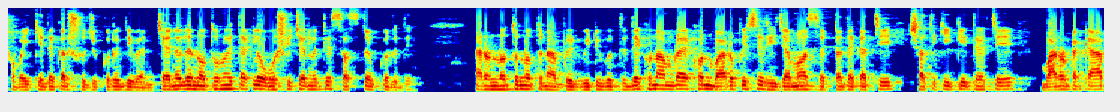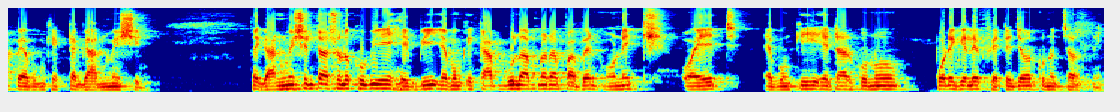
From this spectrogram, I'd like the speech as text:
সবাইকে দেখার সুযোগ করে দিবেন। চ্যানেলে নতুন হয়ে থাকলে অবশ্যই চ্যানেলটি সাবস্ক্রাইব করে দিন। কারণ নতুন নতুন আপডেট ভিডিও করতে। দেখুন, আমরা এখন বারো পিসের হিজামা সেটটা দেখাচ্ছি। সাথে কি কি থাকছে বারোটা কাপ এবং কি একটা গান মেশিন তাই গান মেশিনটা আসলে খুবই হেভি এবং কি কাপগুলো আপনারা পাবেন অনেক ওয়েট এবং কি এটার কোনো পড়ে গেলে ফেটে যাওয়ার কোনো চান্স নেই।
